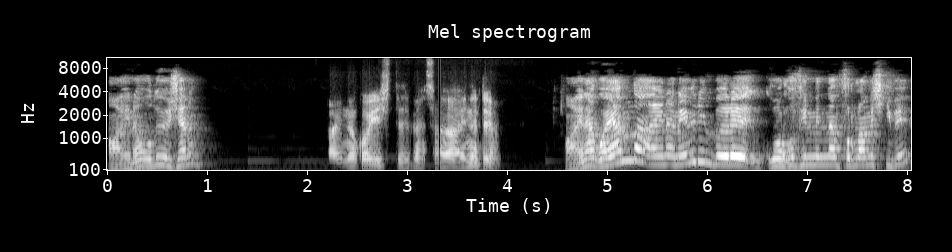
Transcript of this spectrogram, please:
Ayna oluyor canım. Ayna koy işte ben sana ayna diyorum. Ayna koyam da ayna ne bileyim böyle korku filminden fırlamış gibi.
